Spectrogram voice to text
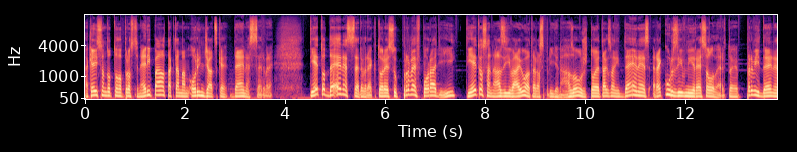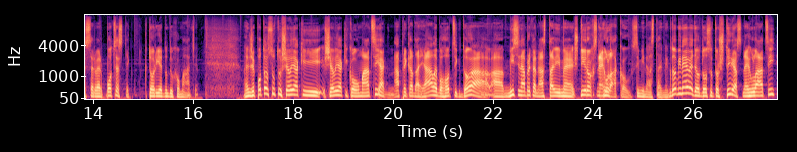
a keď som do toho proste nerypal, tak tam mám orangeácké DNS servere. Tieto DNS servere, ktoré sú prvé v poradí, tieto sa nazývajú, a teraz príde názov, že to je tzv. DNS rekurzívny resolver. To je prvý DNS server po ceste, ktorý jednoducho máte. Lenže potom sú tu všelijakí, všelijakí koumáci, ak napríklad aj ja, alebo hoci kto a, a my si napríklad nastavíme štyroch snehulákov, si my nastavíme. Kto by nevedel, kto sú to štyria snehuláci,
